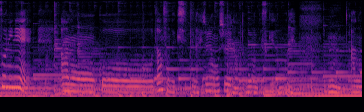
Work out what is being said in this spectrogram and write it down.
当にねあのー、こうダンスの歴史っていうのは非常に面白いなと思うんですけれどもね、うんあの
